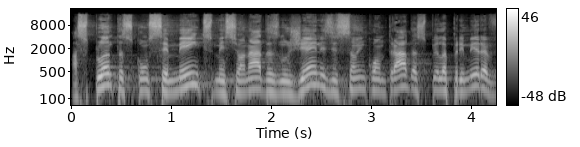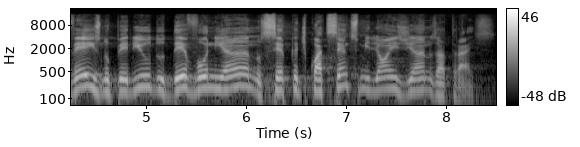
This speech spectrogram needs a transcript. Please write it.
As plantas com sementes mencionadas no Gênesis são encontradas pela primeira vez no período devoniano, cerca de 400 milhões de anos atrás.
